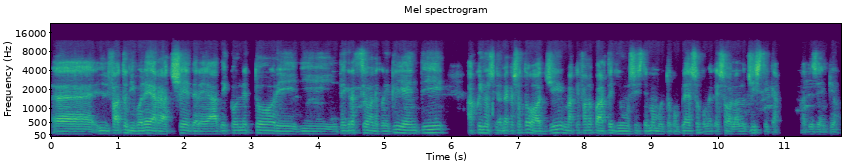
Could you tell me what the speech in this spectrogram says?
eh, il fatto di voler accedere a dei connettori di integrazione con i clienti a cui non si era mai pensato oggi, ma che fanno parte di un sistema molto complesso come che so, la logistica, ad esempio.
